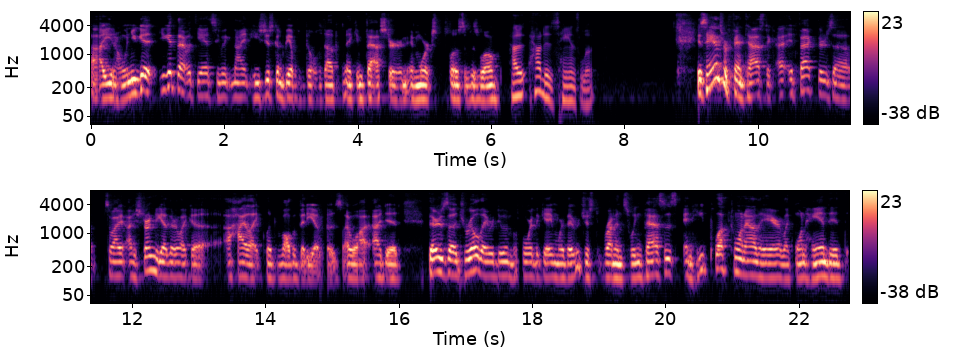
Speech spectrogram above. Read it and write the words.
uh, you know when you get you get that with Yancy McKnight he's just going to be able to build it up and make him faster and, and more explosive as well. How, how does hands look his hands were fantastic. In fact, there's a so I, I strung together like a, a highlight clip of all the videos I I did. There's a drill they were doing before the game where they were just running swing passes, and he plucked one out of the air like one handed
